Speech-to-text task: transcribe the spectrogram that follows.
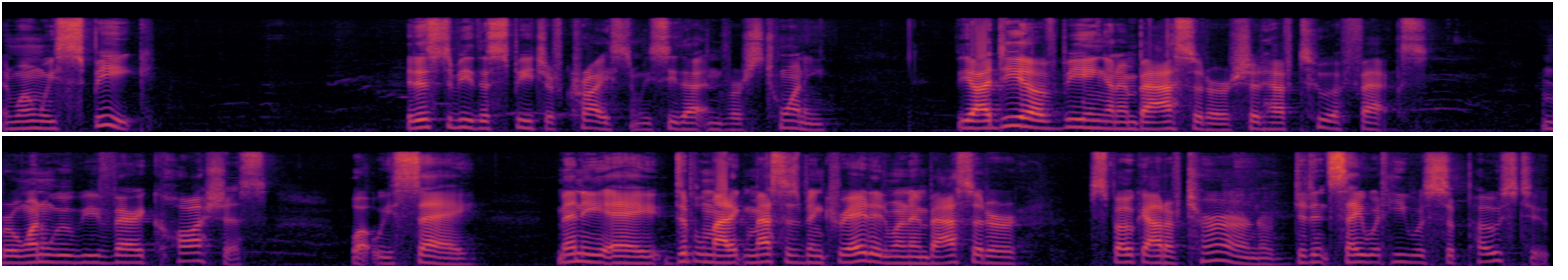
And when we speak, it is to be the speech of Christ, and we see that in verse 20. The idea of being an ambassador should have two effects. Number one, we will be very cautious what we say. Many a diplomatic mess has been created when an ambassador spoke out of turn or didn't say what he was supposed to.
